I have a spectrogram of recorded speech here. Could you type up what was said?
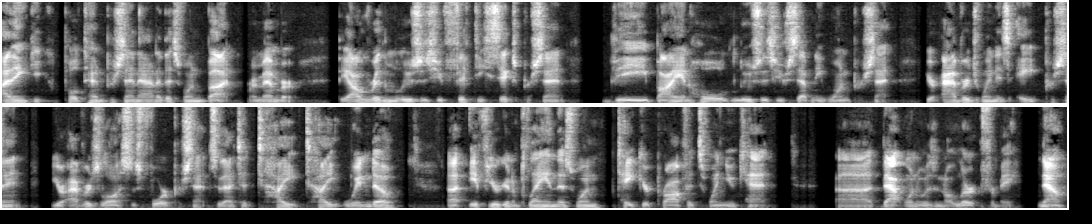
I think you could pull 10% out of this one, but remember, the algorithm loses you 56%. The buy and hold loses you 71%. Your average win is 8%. Your average loss is 4%. So that's a tight, tight window. Uh, if you're going to play in this one, take your profits when you can. Uh, that one was an alert for me. Now,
